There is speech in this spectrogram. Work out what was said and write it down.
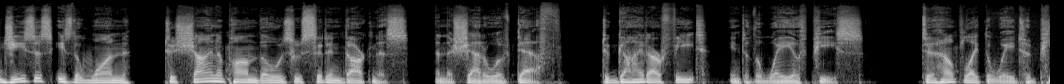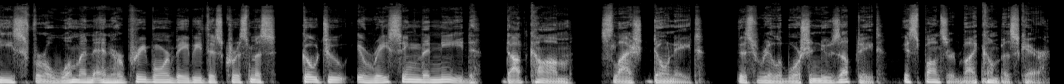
Jesus is the one to shine upon those who sit in darkness and the shadow of death, to guide our feet into the way of peace. To help light the way to peace for a woman and her preborn baby this Christmas, go to erasingtheneed.com slash donate. This Real Abortion News Update is sponsored by CompassCare.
